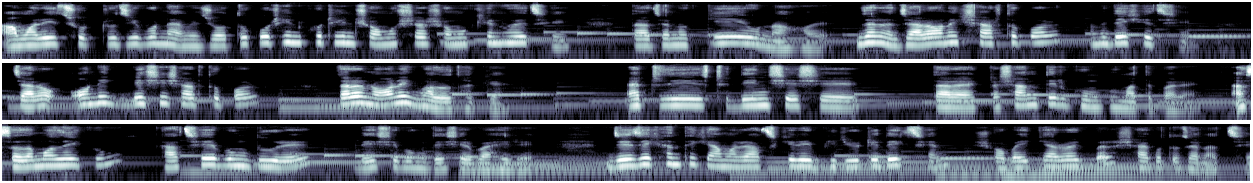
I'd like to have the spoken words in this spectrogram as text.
আমার এই ছোট্ট জীবনে আমি যত কঠিন কঠিন সমস্যার সম্মুখীন হয়েছি, তা যেন কেউ না হয়। জানেন, যারা অনেক স্বার্থপর, আমি দেখেছি। যারা অনেক বেশি স্বার্থপর, তারা না অনেক ভালো থাকে। অ্যাটলিস্ট দিন শেষে তারা একটা শান্তির ঘুম ঘুমাতে পারে। আসসালামু আলাইকুম, কাছে এবং দূরে, দেশ এবং দেশের বাহিরে। যে যেখান থেকে আমার আজকের এই ভিডিওটি দেখছেন, সবাইকে আরও একবার স্বাগত জানাচ্ছি।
